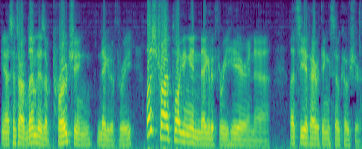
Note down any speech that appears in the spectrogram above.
you know, since our limit is approaching negative 3, let's try plugging in negative 3 here, and uh, let's see if everything's so kosher.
